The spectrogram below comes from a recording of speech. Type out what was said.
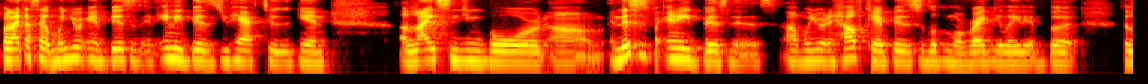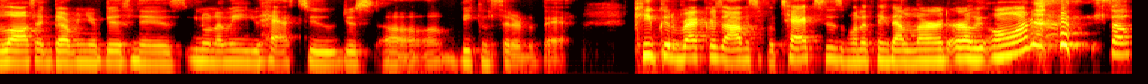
But like I said, when you're in business, in any business, you have to again a licensing board, um, and this is for any business. Um, when you're in a healthcare business, a little more regulated, but the laws that govern your business, you know what I mean. You have to just uh, be considerate of that keep good records, obviously for taxes. One of the things I learned early on so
